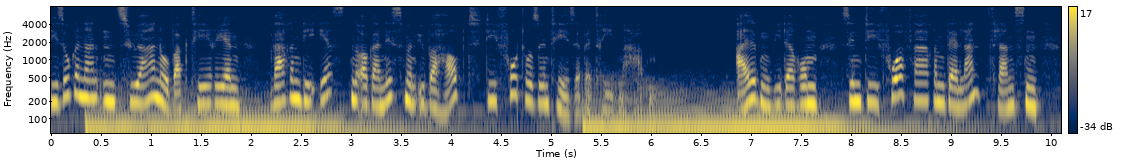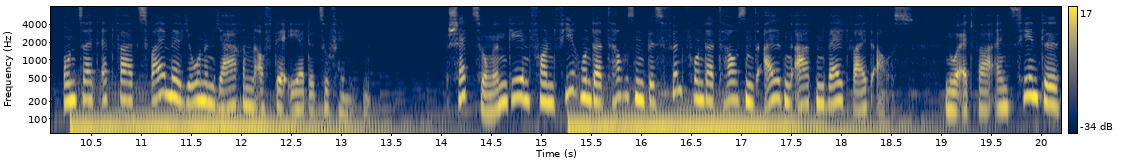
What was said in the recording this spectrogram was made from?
die sogenannten Cyanobakterien, waren die ersten Organismen überhaupt, die Photosynthese betrieben haben. Algen wiederum sind die Vorfahren der Landpflanzen und seit etwa zwei Millionen Jahren auf der Erde zu finden. Schätzungen gehen von 400.000 bis 500.000 Algenarten weltweit aus. Nur etwa ein Zehntel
